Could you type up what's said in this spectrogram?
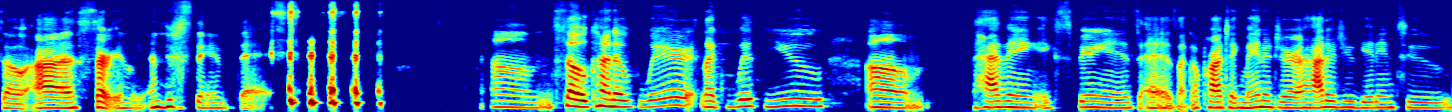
So I certainly understand that. um so kind of where like with you um having experience as like a project manager, how did you get into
